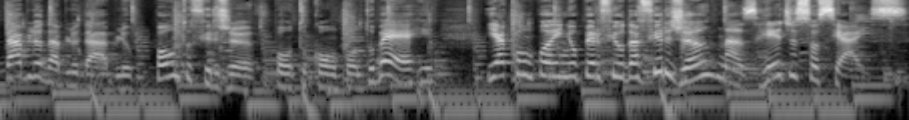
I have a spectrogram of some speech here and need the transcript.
www.firjan.com.br e acompanhe o perfil da Firjan nas redes sociais.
